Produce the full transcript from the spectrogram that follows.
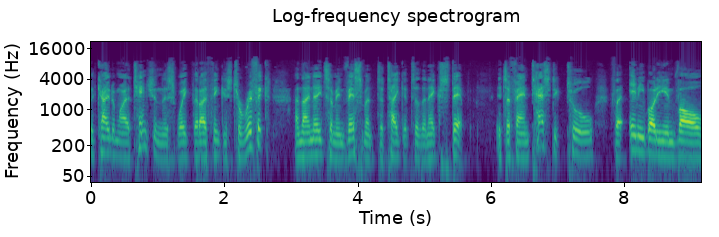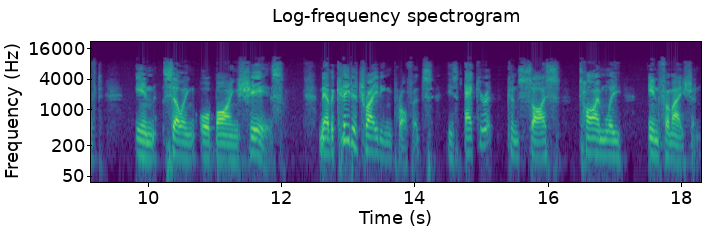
that came to my attention this week that I think is terrific and they need some investment to take it to the next step. It's a fantastic tool for anybody involved in selling or buying shares. Now the key to trading profits is accurate, concise, timely information.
